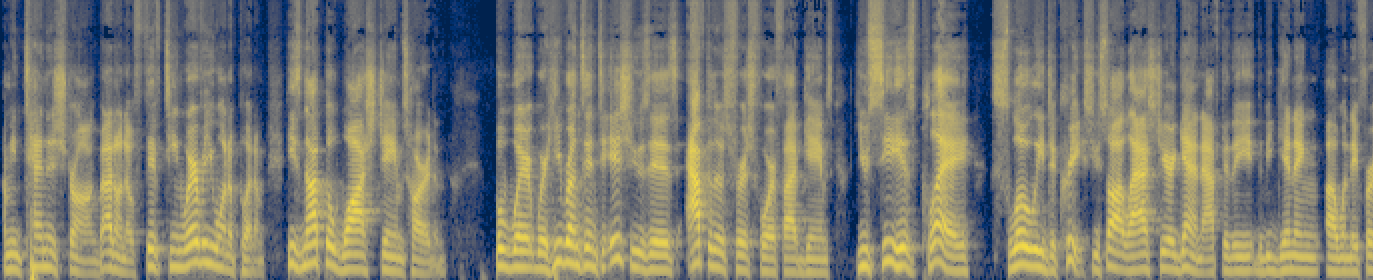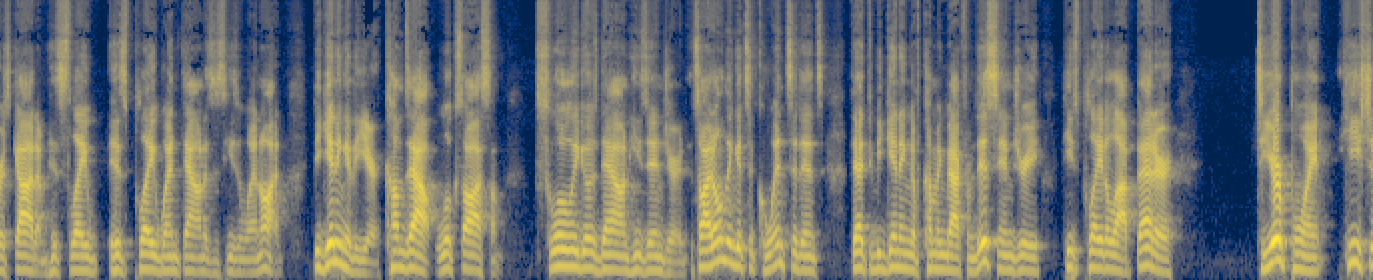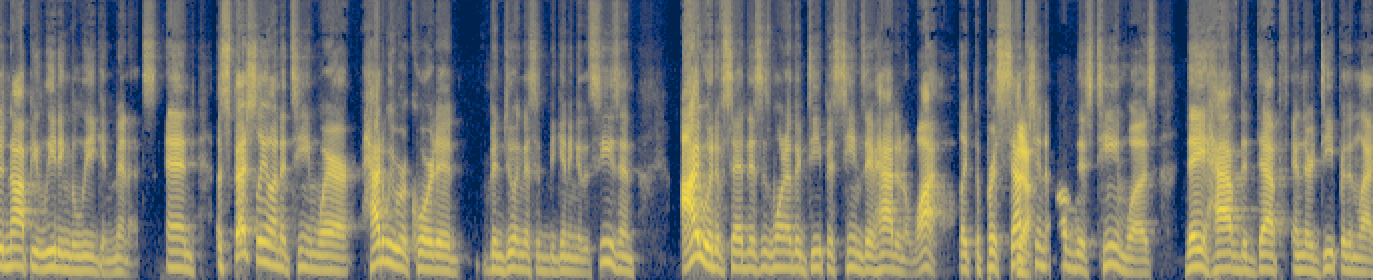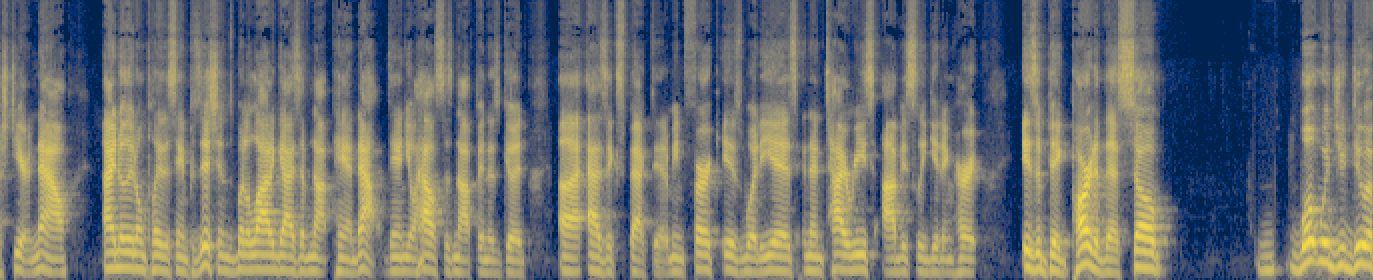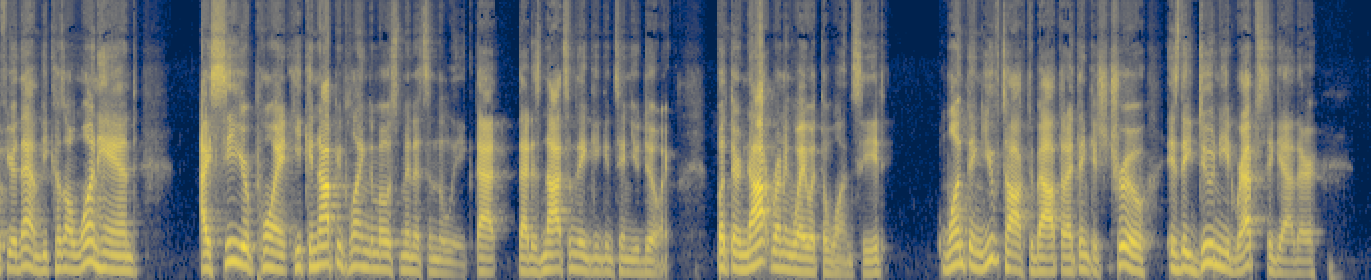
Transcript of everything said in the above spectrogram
I mean, 10 is strong, but I don't know, 15, wherever you want to put him. He's not the wash James Harden. But where, where he runs into issues is after those first four or five games, you see his play slowly decrease. You saw it last year again after the, the beginning uh, when they first got him. His, slay, his play went down as the season went on. Beginning of the year, comes out, looks awesome slowly goes down. He's injured. So I don't think it's a coincidence that at the beginning of coming back from this injury, he's played a lot better. To your point, he should not be leading the league in minutes. And especially on a team where, had we recorded, been doing this at the beginning of the season, I would have said this is one of the deepest teams they've had in a while. Like the perception yeah. of this team was they have the depth and they're deeper than last year. Now, I know they don't play the same positions, but a lot of guys have not panned out. Danuel House has not been as good uh, as expected. I mean, Furk is what he is. And then Tyrese obviously getting hurt is a big part of this. So, what would you do if you're them? Because on one hand, I see your point. He cannot be playing the most minutes in the league. That that is not something he can continue doing. But they're not running away with the one seed. One thing you've talked about that I think is true is they do need reps together.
